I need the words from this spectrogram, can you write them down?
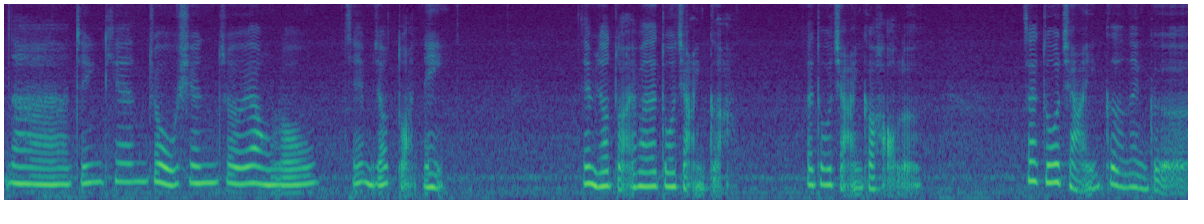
那今天就先这样喽。今天比较短呢，今天比较短，要不要再多讲一个啊？再多讲一个好了，再多讲一个那个，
